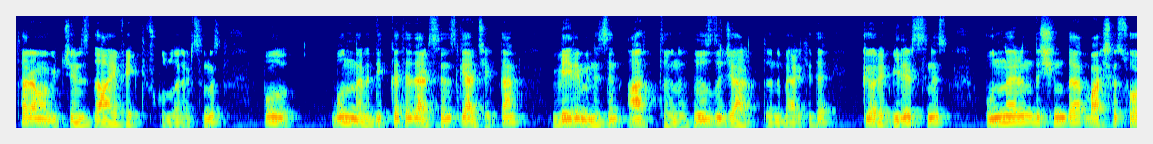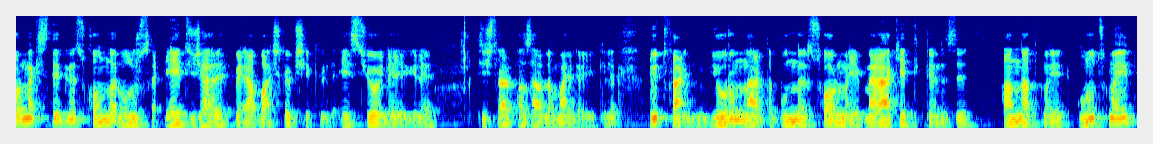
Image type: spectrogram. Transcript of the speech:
Tarama bütçenizi daha efektif kullanırsınız. Bu bunlara dikkat ederseniz gerçekten veriminizin arttığını, hızlıca arttığını belki de görebilirsiniz. Bunların dışında başka sormak istediğiniz konular olursa e-ticaret veya başka bir şekilde SEO ile ilgili, dijital pazarlama ile ilgili lütfen yorumlarda bunları sormayı, merak ettiklerinizi anlatmayı unutmayın.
